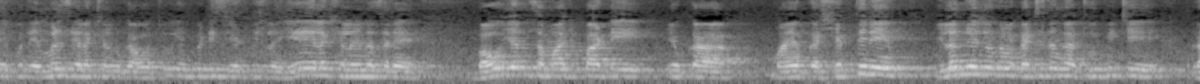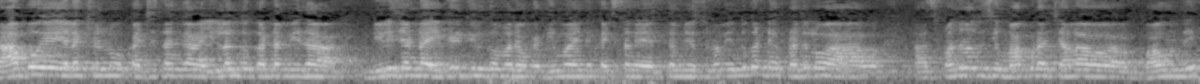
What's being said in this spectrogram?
లేకపోతే ఎమ్మెల్సీ ఎలక్షన్లు కావచ్చు ఎంపీటీసీ జడ్పీసీలో ఏ ఎలక్షన్ అయినా సరే బహుజన్ సమాజ్ పార్టీ యొక్క మా యొక్క శక్తిని ఇల్లం నియోజకవర్గంలో ఖచ్చితంగా చూపించి రాబోయే ఎలక్షన్లో ఖచ్చితంగా ఇల్లందు గడ్డ మీద నీలి జెండా ఎగిరి తిరుగుతామనే ఒక ధీమా అయితే ఖచ్చితంగా వ్యక్తం చేస్తున్నాం. ఎందుకంటే ప్రజలు ఆ- స్పందన చూసి మాకు కూడా చాలా బాగుంది.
